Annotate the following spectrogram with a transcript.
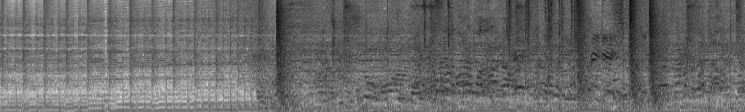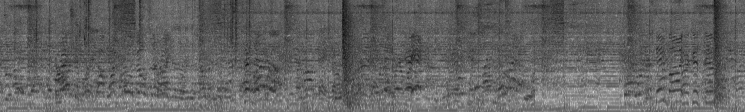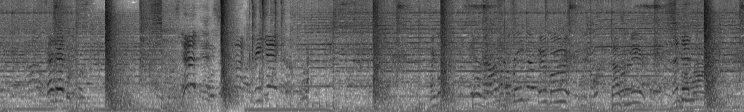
Good. Stand by. Marcus, stand Send it. Hit. Green gate. Angle. Stand by. Thousand meter. Send it.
